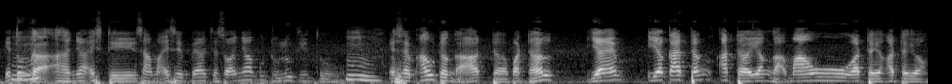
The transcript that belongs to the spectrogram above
itu Hmm. enggak hanya SD sama SMP aja. Soalnya aku dulu gitu. Mm-mm. SMA udah nggak ada. Padahal ya em- ya kadang ada yang nggak mau ada yang ada yang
